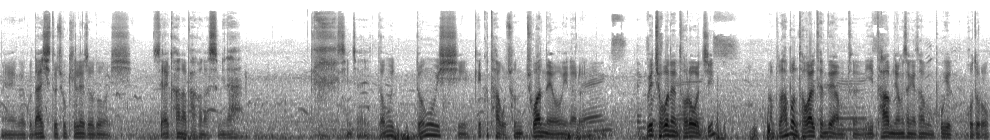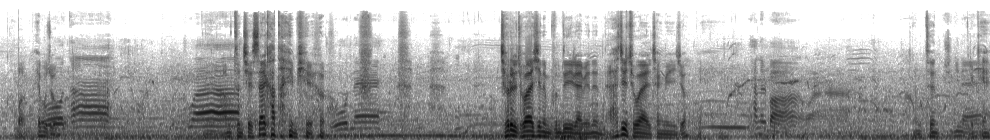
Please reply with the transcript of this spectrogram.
네, 그리고 날씨도 좋길래 저도 씨, 셀카 하나 박아놨습니다. 크, 진짜 너무 너무 씨 깨끗하고 좋, 좋았네요 이날은. 왜 저번엔 더러웠지? 아무튼 한 번 더 갈 텐데 아무튼 이 다음 영상에서 한번 보게 보도록 한번 해보죠. 좋아 아무튼 제 셀카 타임이에요. 저를 좋아하시는 분들이라면은 아주 좋아할 장면이죠. 예, 봐 와. 아무튼 죽이네 이렇게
